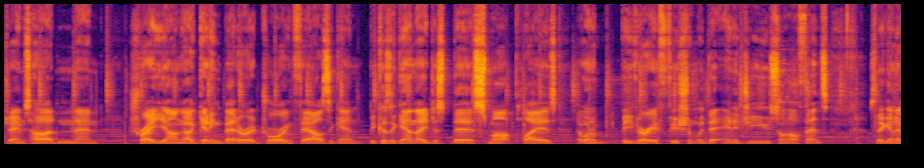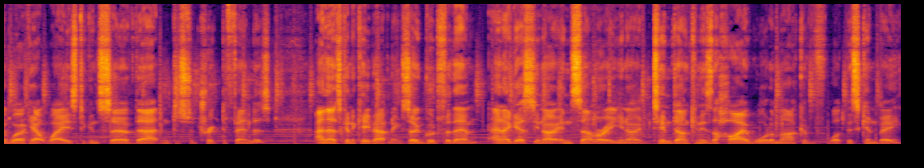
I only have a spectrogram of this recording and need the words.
James Harden and Trae Young are getting better at drawing fouls again because again, they just they're smart players. They want to be very efficient with their energy use on offense. So they're going to work out ways to conserve that and just to trick defenders and that's going to keep happening. So good for them. And I guess, you know, in summary, you know, Tim Duncan is the high watermark of what this can be.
